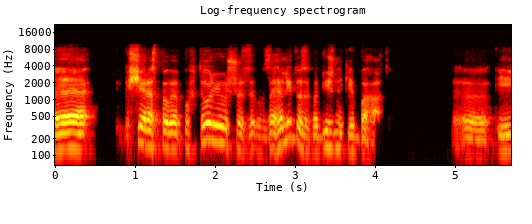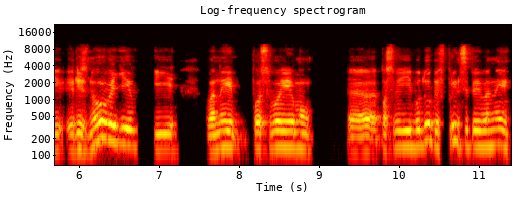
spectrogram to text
Е, ще раз повторюю, що взагалі-то запобіжників багато. Е, і різновидів, і вони по своєму, е, по своїй будові, в принципі, вони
